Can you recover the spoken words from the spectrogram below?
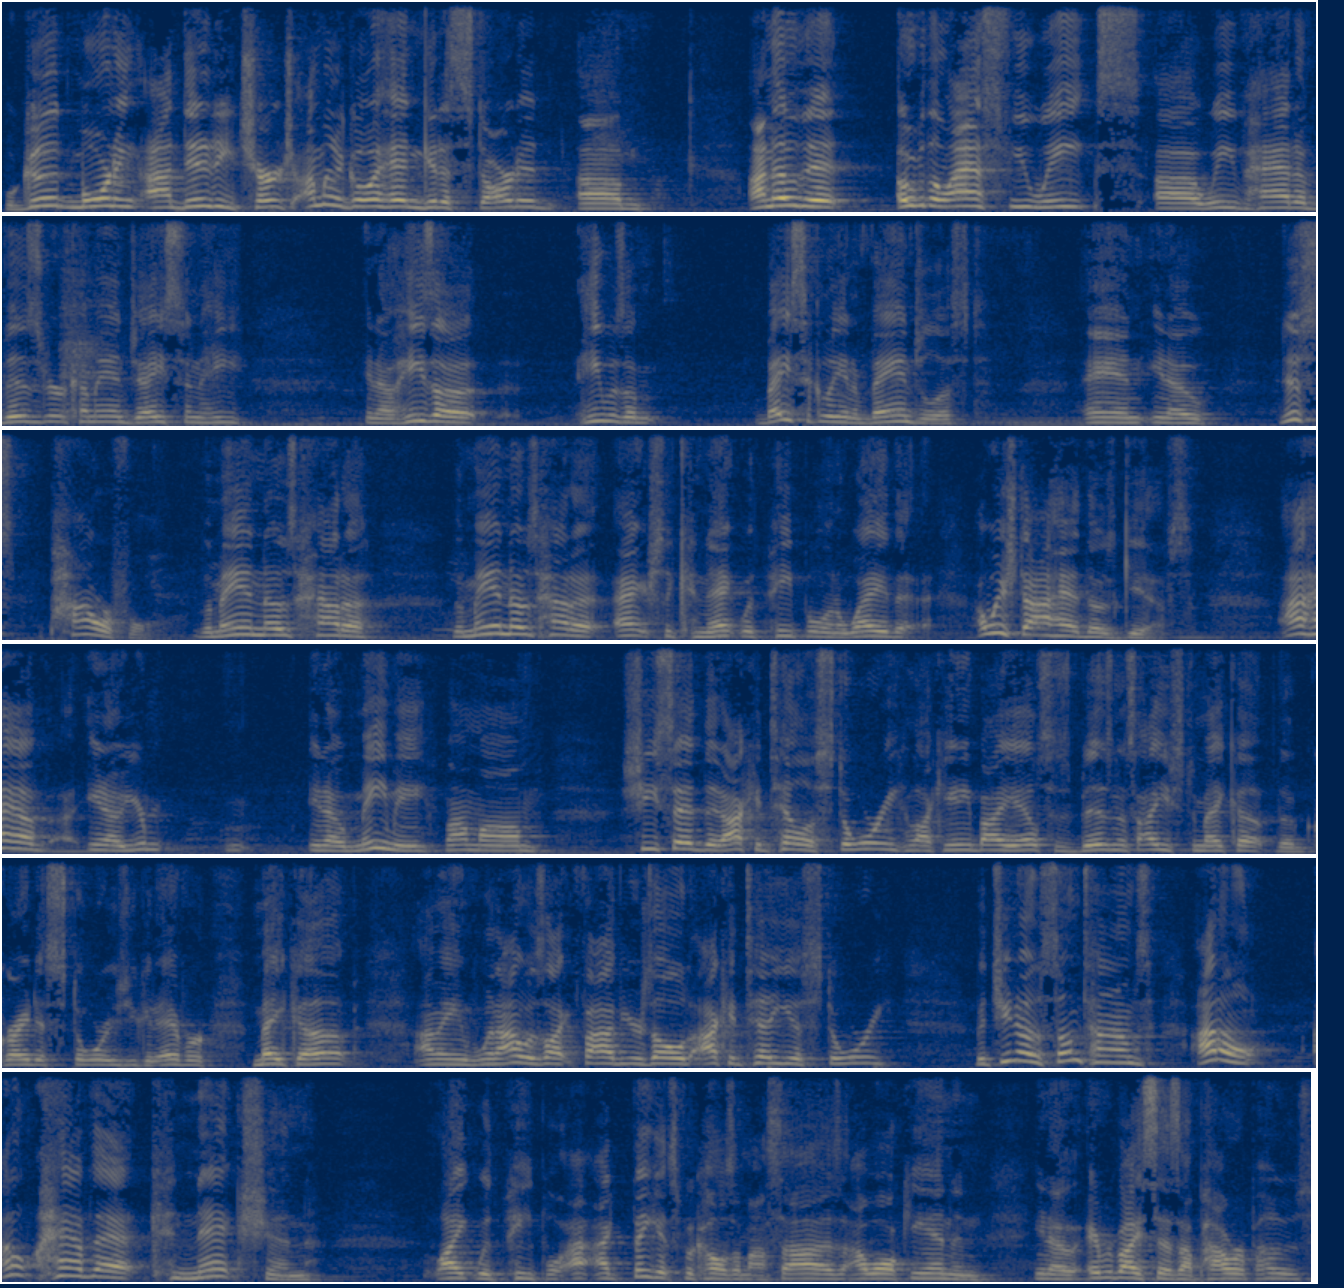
Well, good morning, Identity Church. I'm going to go ahead and get us started. Um, I know that over the last few weeks, uh, we've had a visitor come in, Jason. He, you know, he's a he was a basically an evangelist, and you know, just powerful. The man knows how to the man knows how to actually connect with people in a way that I wished I had those gifts. I have, you know, you're you know, Mimi, my mom, she said that I could tell a story like anybody else's business. I used to make up the greatest stories you could ever make up. I mean, when I was like five years old, I could tell you a story. But you know, sometimes I don't, I don't have that connection like with people. I, I think it's because of my size. I walk in and, you know, everybody says I power pose.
